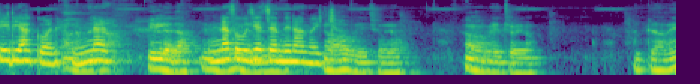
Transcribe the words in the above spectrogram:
ശരിയാക്കുവാണ് എന്നോട് കാര്യമില്ല കാര്യമില്ലേ ഇല്ലടാ ഇന്ന സൂചി വെച്ച എന്തിനാന്ന് ചോദിച്ചു? ആ ഉപയോഗിച്ചോയോ. ആ ഉപയോഗിച്ചോയോ. മറ്റാവേ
